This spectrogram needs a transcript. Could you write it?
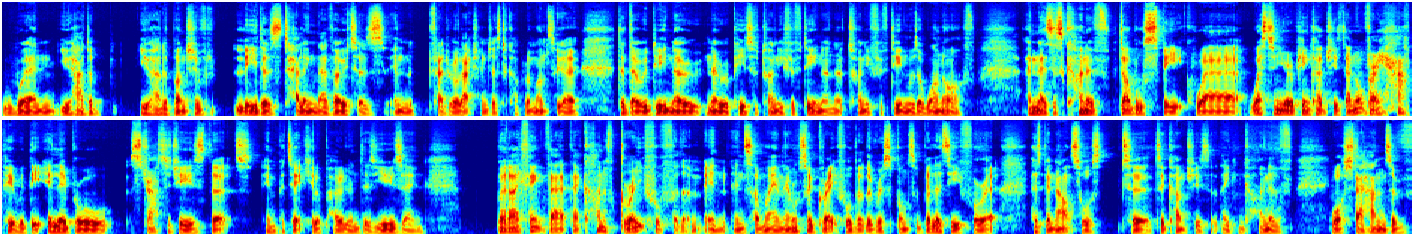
when you had a you had a bunch of leaders telling their voters in the federal election just a couple of months ago that there would be no no repeat of 2015 and that 2015 was a one-off. And there's this kind of double speak where western european countries they're not very happy with the illiberal strategies that in particular poland is using but I think that they're kind of grateful for them in, in some way. And they're also grateful that the responsibility for it has been outsourced to, to countries that they can kind of wash their hands of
